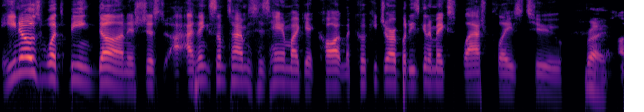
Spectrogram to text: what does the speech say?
He knows what's being done. It's just I think sometimes his hand might get caught in the cookie jar, but he's going to make splash plays too. Right. Uh,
